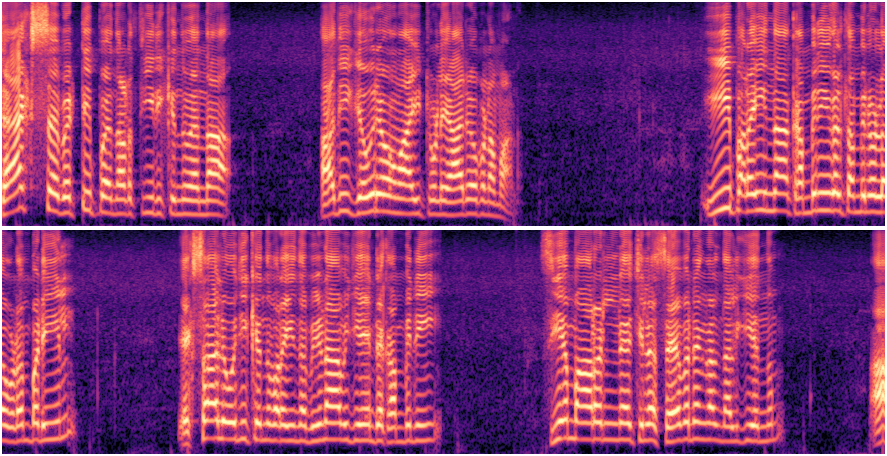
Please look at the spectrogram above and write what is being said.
ടാക്സ് വെട്ടിപ്പ് നടത്തിയിരിക്കുന്നുവെന്ന അതിഗൗരവമായിട്ടുള്ള ആരോപണമാണ്. ഈ പറയുന്ന കമ്പനികൾ തമ്മിലുള്ള ഉടമ്പടിയിൽ എക്സാലോജിക് എന്ന് പറയുന്ന വീണ വിജയന്റെ കമ്പനി സി എം ആർ എല്ലിന് ചില സേവനങ്ങൾ നൽകിയെന്നും ആ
